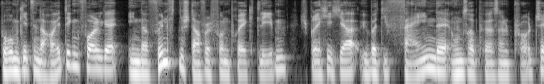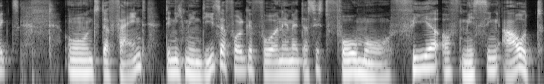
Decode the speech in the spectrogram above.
Worum geht es in der heutigen Folge? In der fünften Staffel von Projekt Leben spreche ich ja über die Feinde unserer Personal Projects. Und der Feind, den ich mir in dieser Folge vornehme, das ist FOMO, Fear of Missing Out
